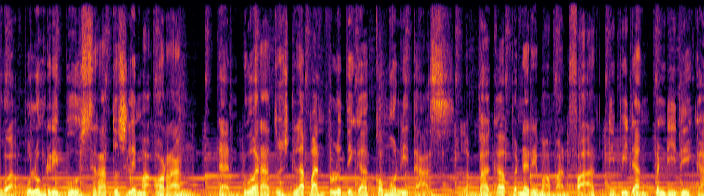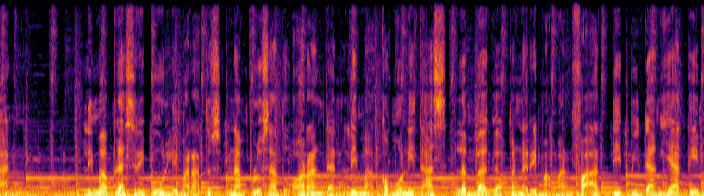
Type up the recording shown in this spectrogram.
20.105 orang dan 283 komunitas lembaga penerima manfaat di bidang pendidikan. 15.561 orang dan 5 komunitas lembaga penerima manfaat di bidang yatim,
